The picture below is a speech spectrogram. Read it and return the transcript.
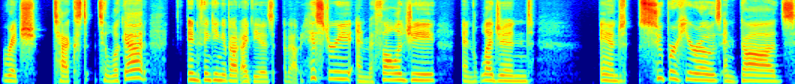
rich text to look at in thinking about ideas about history and mythology and legend and superheroes and gods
